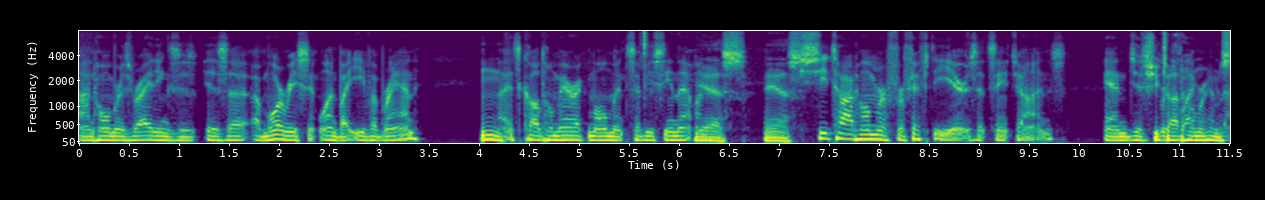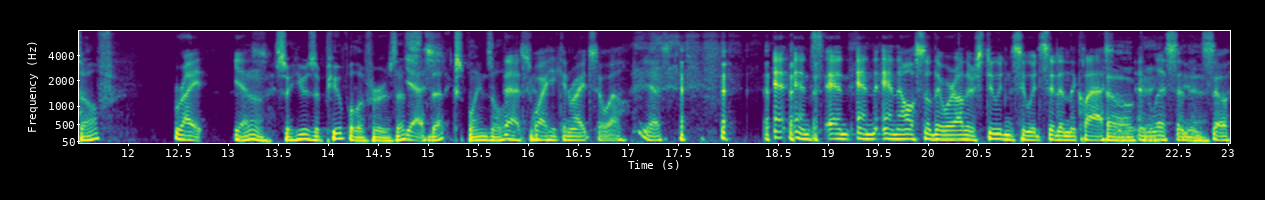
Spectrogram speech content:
on Homer's writings is is a, a more recent one by Eva Brann. Uh, it's called Homeric Moments. Have you seen that one? Yes, yes. She taught Homer for 50 years at St. John's, and just She taught Homer on- himself. Right. Yes. Oh, so he was a pupil of hers. That's Yes. that explains a lot. That's why he can write so well. Yes. and, and and and also there were other students who would sit in the class oh, and, Oh, okay. and listen, Yeah. and so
